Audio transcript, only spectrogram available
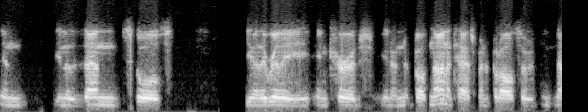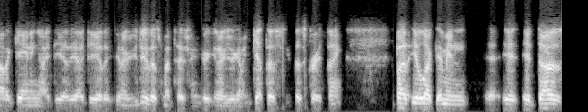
in you know Zen schools, you know, they really encourage, you know, both non-attachment, but also not a gaining idea. The idea that you know, you do this meditation, you're, you know, you're going to get this this great thing. But you look, I mean, it, it does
